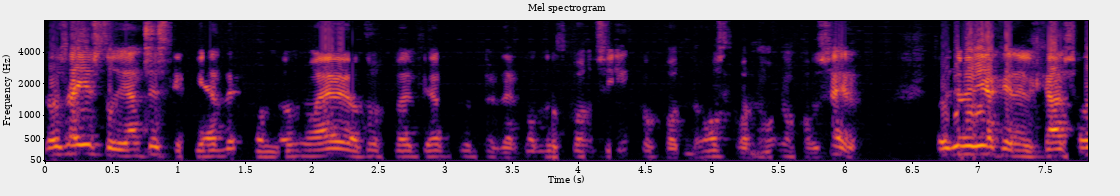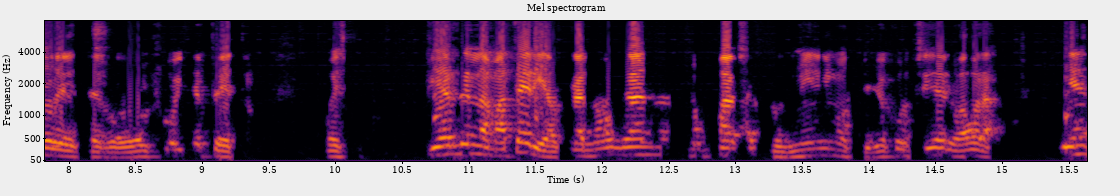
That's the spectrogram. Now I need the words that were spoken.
Entonces hay estudiantes que pierden con 2.9, otros pueden perder con 2.5, con 2, con 1, con 0. Entonces yo diría que en el caso de, Rodolfo y de Petro, pues pierden la materia, o sea, no ganan, no pasan los mínimos que yo considero. Ahora, ¿quién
